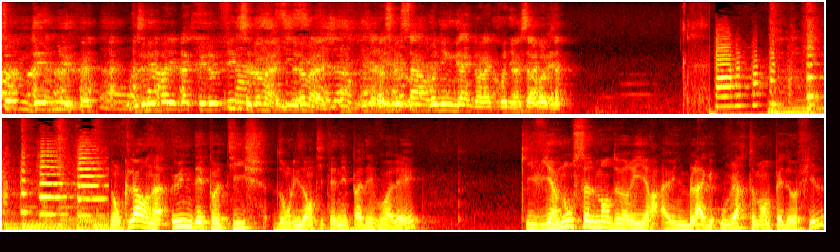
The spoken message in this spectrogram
tombe des nues. Vous aimez pas les blagues pédophiles? C'est dommage, c'est dommage. Parce que c'est un running gag dans la chronique, ça revient. Donc là, on a une des potiches dont l'identité n'est pas dévoilée, qui vient non seulement de rire à une blague ouvertement pédophile,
